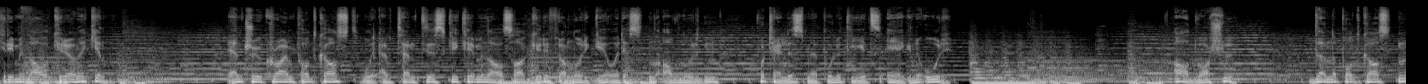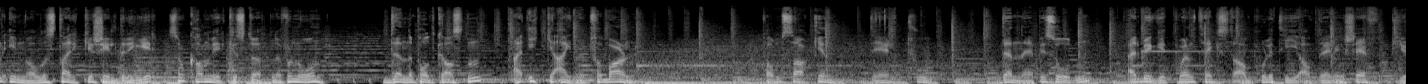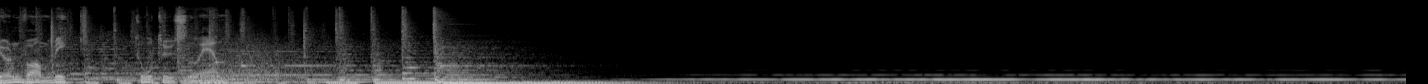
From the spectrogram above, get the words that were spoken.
Kriminalkrøniken. En true crime-podkast hvor autentiske kriminalsaker fra Norge og resten av Norden fortelles med politiets egne ord. Advarsel. Denne podkasten inneholder sterke skildringer som kan virke støtende for noen. Denne podkasten er ikke egnet for barn. Tom-saken, del to. Denne episoden er bygget på en tekst av politiavdelingssjef Bjørn Vanvik, 2001.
